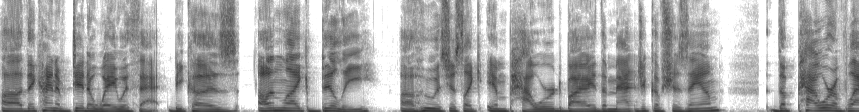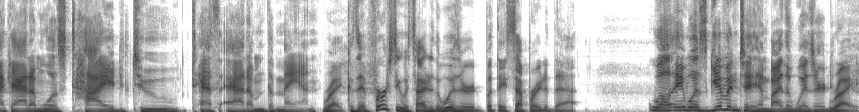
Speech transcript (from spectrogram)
uh, they kind of did away with that because unlike Billy, uh, who is just like empowered by the magic of Shazam, the power of Black Adam was tied to Teth Adam, the man. Right, because at first he was tied to the wizard, but they separated that. Well, it was given to him by the wizard, Right.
